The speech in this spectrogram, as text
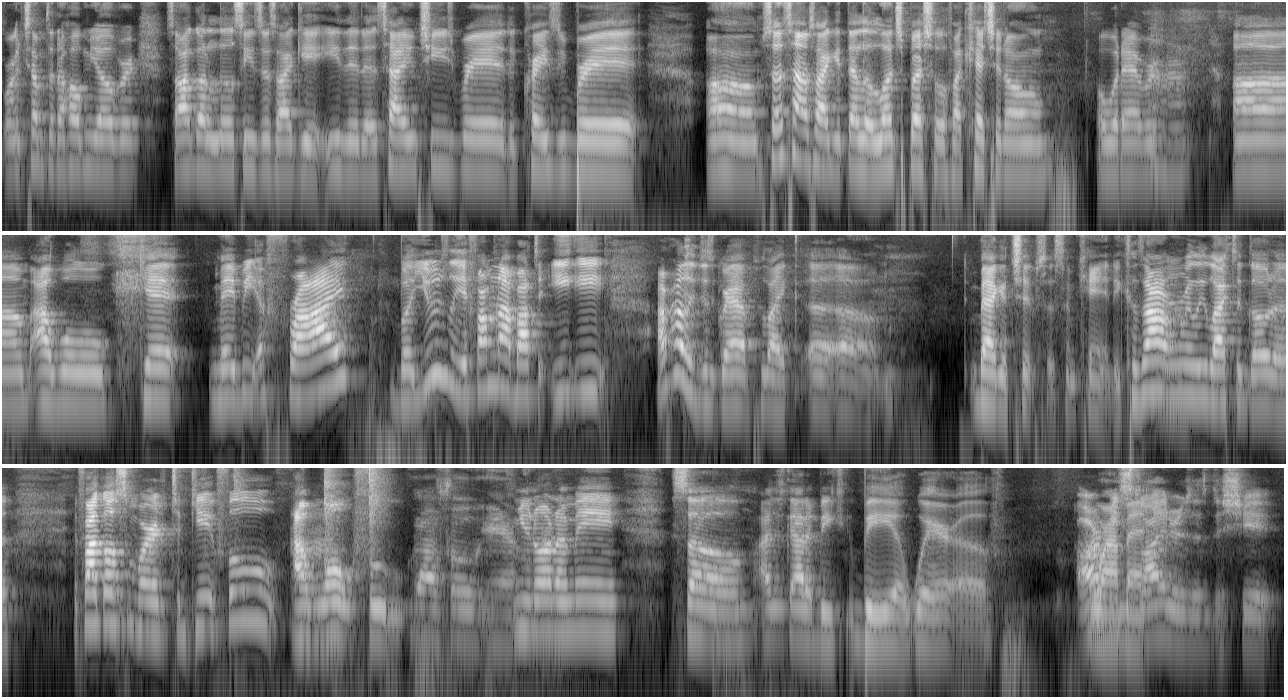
or something to hold me over. So I go to Little Caesars. I get either the Italian cheese bread, the crazy bread. Um, sometimes I get that little lunch special if I catch it on or whatever. Um, I will get maybe a fry, but usually if I'm not about to eat, eat, I probably just grab like a um, bag of chips or some candy because I don't really like to go to. If I go somewhere to get food, I want food. Want food? Yeah. You know what I mean? So I just gotta be be aware of where Arby's I'm at. sliders is the shit.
